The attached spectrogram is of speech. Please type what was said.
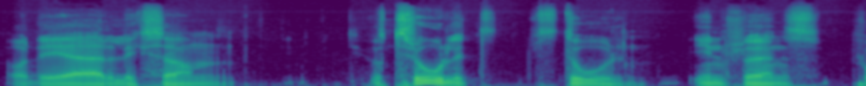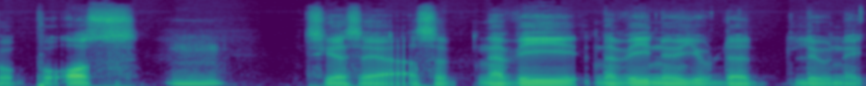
Och det är liksom otroligt stor influens på, på oss, Mm. skulle jag säga. Alltså när vi, när vi nu gjorde Lunic,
